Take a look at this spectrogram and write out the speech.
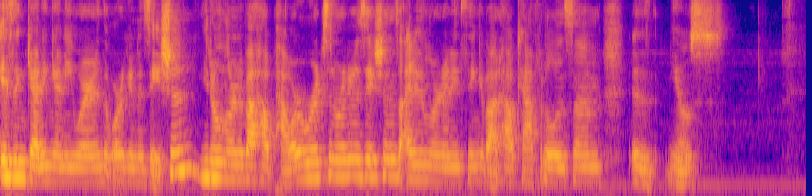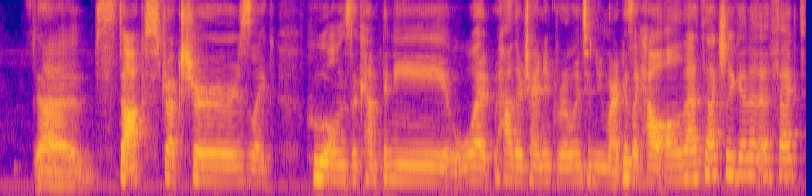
isn't getting anywhere in the organization. You don't learn about how power works in organizations. I didn't learn anything about how capitalism is, you know, uh, stock structures, like who owns the company, what how they're trying to grow into new markets, like how all that's actually going to affect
